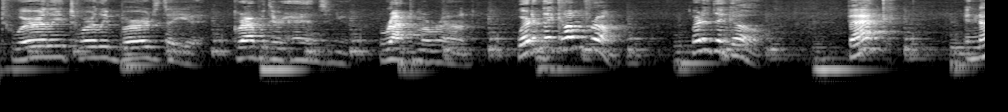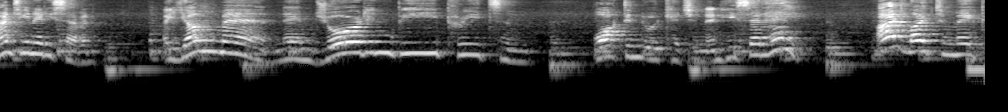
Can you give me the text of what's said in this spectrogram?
Twirly, twirly birds that you grab with your hands and you wrap them around. Where did they come from? Where did they go? Back in 1987, a young man named Jordan B. Preetzen walked into a kitchen and he said, Hey, I'd like to make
